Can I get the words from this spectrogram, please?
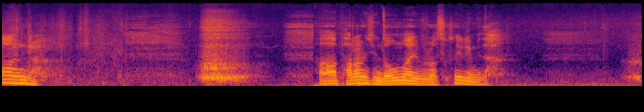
아, 힘들어. 후. 아, 바람이 지금 너무 많이 불어서 큰일입니다. 후.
